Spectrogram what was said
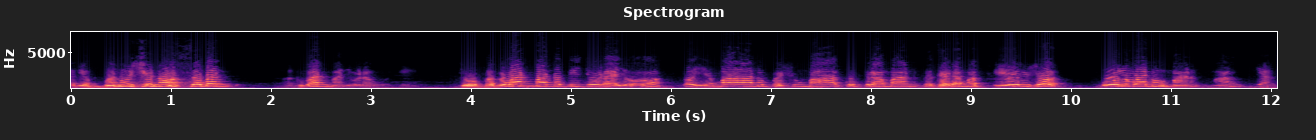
એટલે મનુષ્ય નો સંબંધ ભગવાનમાં જોડાવો છે. જો ભગવાનમાં નથી જોડાયો તો એમાં પશુમાં કૂતરામાં ગધેડામાં ફેરશો બોલવાનું માણસ માણસ ક્યાં?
